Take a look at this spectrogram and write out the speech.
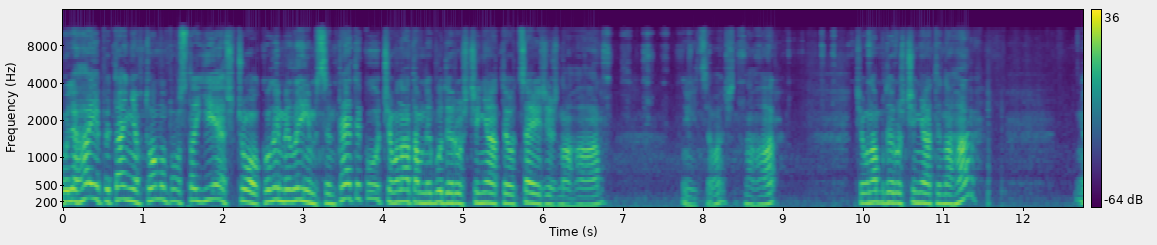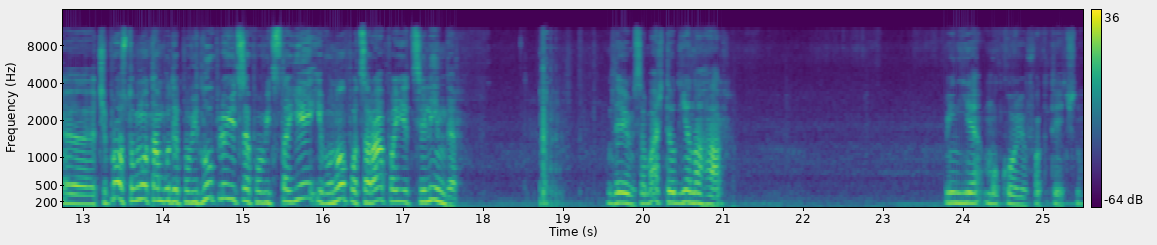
Полягає питання в тому, повстає, що коли ми лиємо синтетику, чи вона там не буде розчиняти оцей же ж нагар. Дивіться, бачите, нагар. Чи вона буде розчиняти нагар, е, чи просто воно там буде повідлуплюється, повідстає і воно поцарапає циліндр. Дивимося, бачите, от є нагар. Він є мукою фактично.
